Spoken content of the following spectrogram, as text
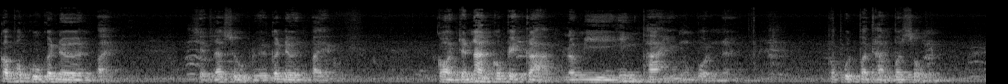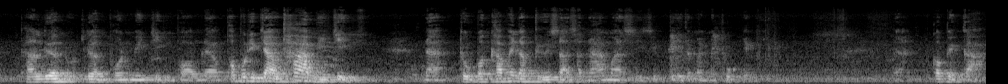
ก็พวกกูก็เดินไป เสร็จแล้วสูบเรือก็เดินไป ก่อนจะนั่งก็ไปกราบ เรามีหิ้งพระอยู่ข้างบนนะพระพุทธพระธรรมพระสงฆ์ถ้าเรื่องหลุดเรื่องพ้นมีจริงพร้อมแล้ว พระพุทธเจ้าถ้ามีจริงนะถูกบังคับให้นับถือศาสนามาสี่สิบปีทำไมไม่ทุกข์อย่างนี้นะก็ไปกราบ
